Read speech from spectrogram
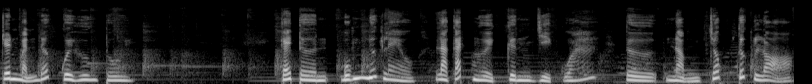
trên mảnh đất quê hương tôi. Cái tên bún nước lèo là cách người Kinh diệt quá từ nậm chốc tức lọ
